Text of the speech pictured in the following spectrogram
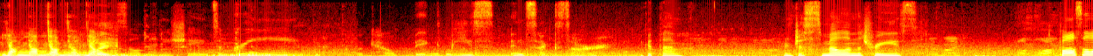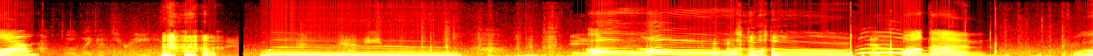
Yum yum yum yum yum. So many shades of green. Look how big these insects are. Look at them. They're just smelling the trees. False alarm? Woo! Oh! Oh! well done. Whoa!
